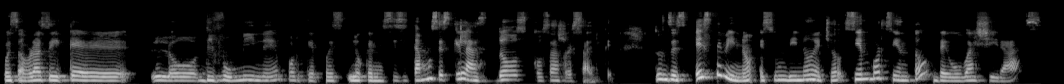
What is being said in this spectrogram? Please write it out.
pues ahora sí que lo difumine, porque pues lo que necesitamos es que las dos cosas resalten. Entonces, este vino es un vino hecho 100% de uva Shiraz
